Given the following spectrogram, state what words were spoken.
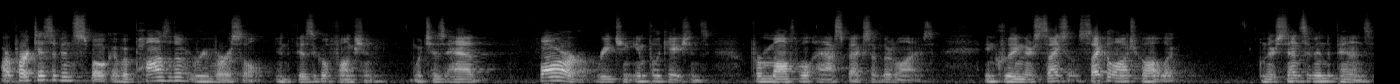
our participants spoke of a positive reversal in physical function, which has had far reaching implications for multiple aspects of their lives including their psychological outlook, their sense of independence,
